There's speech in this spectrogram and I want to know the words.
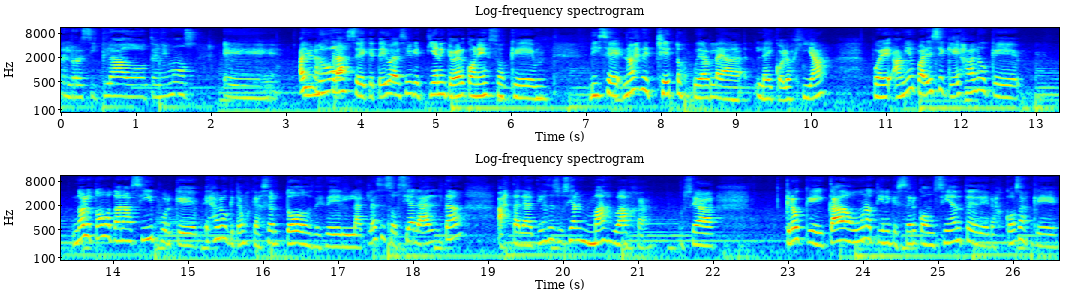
el reciclado, tenemos... Eh, Hay una frase que te iba a decir que tiene que ver con eso, que dice, no es de chetos cuidar la, la ecología, pues a mí me parece que es algo que no lo tomo tan así porque es algo que tenemos que hacer todos, desde la clase social alta hasta la clase social más baja. O sea, creo que cada uno tiene que ser consciente de las cosas que,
